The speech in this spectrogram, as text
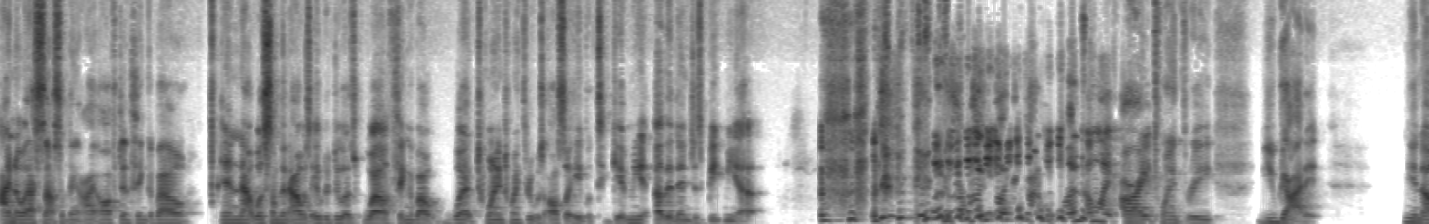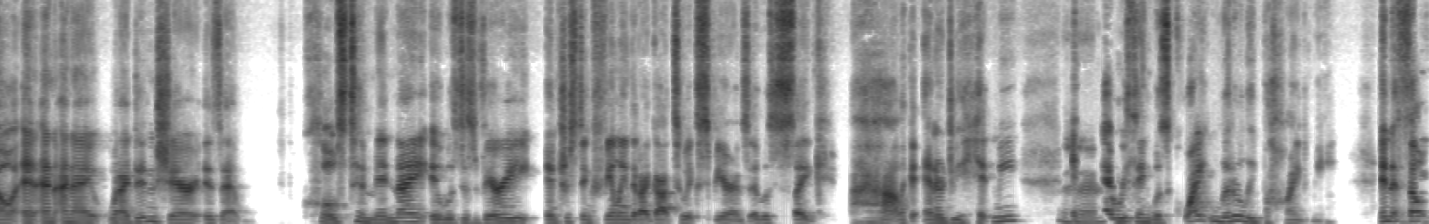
I know that's not something I often think about. And that was something I was able to do as well. Think about what 2023 was also able to give me other than just beat me up. I'm, like, all right, 23, you got it. You know, and and and I what I didn't share is that close to midnight, it was just very interesting feeling that I got to experience. It was like ah, like an energy hit me, mm-hmm. and everything was quite literally behind me, and it mm-hmm. felt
